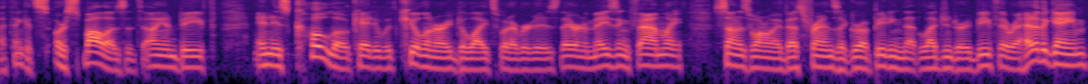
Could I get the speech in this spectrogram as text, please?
I think it's or Spala's Italian beef, and is co-located with Culinary Delights, whatever it is. They're an amazing family. Son is one of my best friends. I grew up eating that legendary beef. They were ahead of the game.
